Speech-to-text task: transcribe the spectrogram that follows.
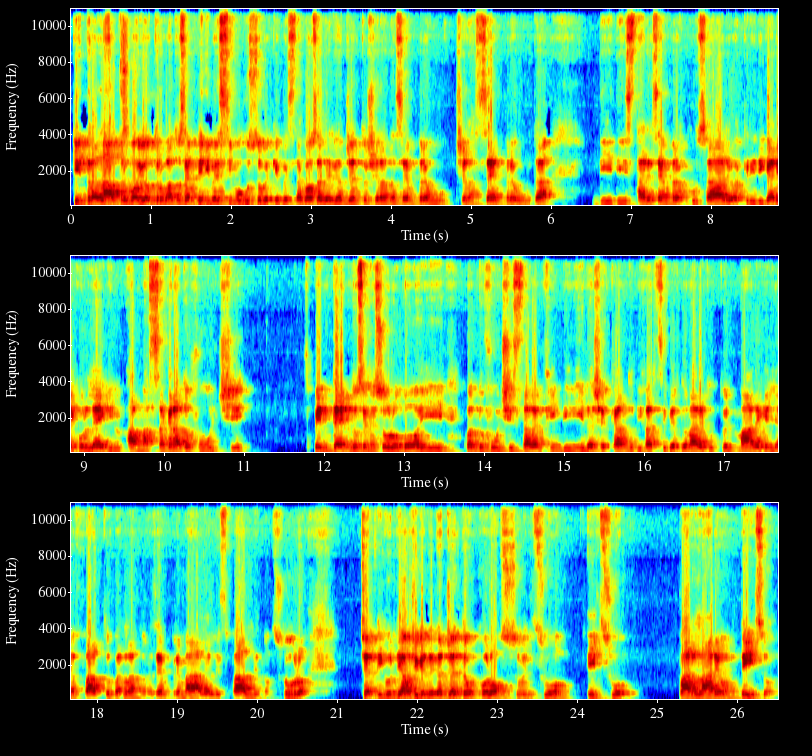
che tra l'altro poi ho trovato sempre di pessimo gusto perché questa cosa dell'argento ce l'ha sempre, ce l'ha sempre avuta, di, di, stare sempre a accusare o a criticare i colleghi, ha massacrato Fulci, spentendosene solo poi quando Fulci stava in fin di vita cercando di farsi perdonare tutto il male che gli ha fatto, parlandone sempre male alle spalle e non solo. Cioè, ricordiamoci che dell'argento è un colosso il suo, e il suo parlare ha un peso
